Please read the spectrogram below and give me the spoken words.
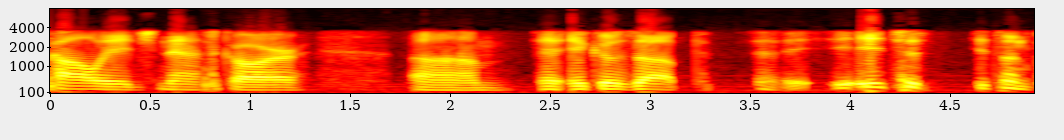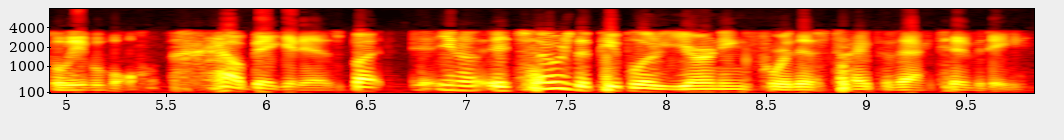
college, NASCAR. Um, it, it goes up. Uh, it- It's just it's unbelievable how big it is. But you know, it shows that people are yearning for this type of activity.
